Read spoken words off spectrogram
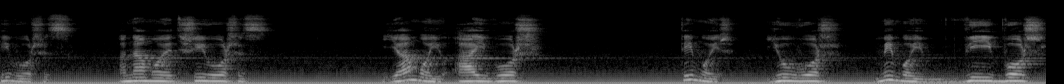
He washes. Она моет she washes. Я мою I wash. Ты моешь you wash. Мы моем we wash.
